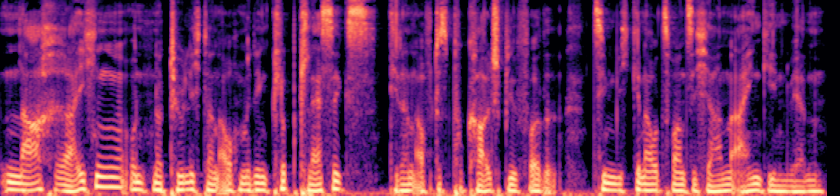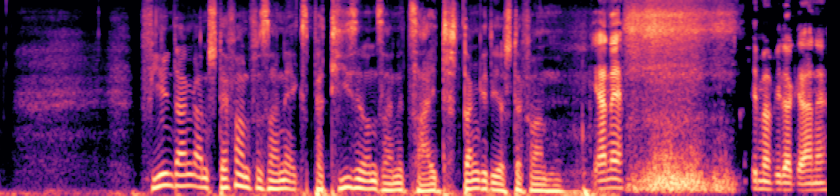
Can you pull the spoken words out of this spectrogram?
nachreichen und natürlich dann auch mit den Club Classics, die dann auf das Pokalspiel vor ziemlich genau 20 Jahren eingehen werden. Vielen Dank an Stefan für seine Expertise und seine Zeit. Danke dir, Stefan. Gerne. Immer wieder gerne.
